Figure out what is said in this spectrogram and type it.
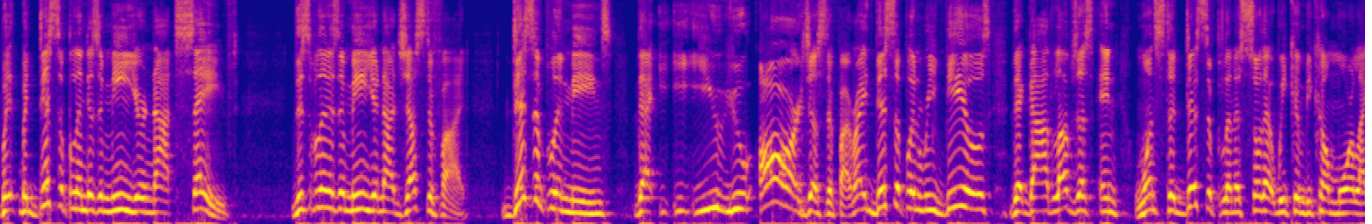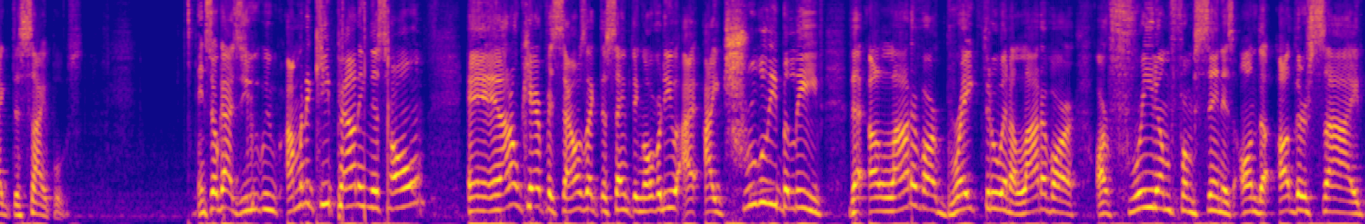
But but discipline doesn't mean you're not saved. Discipline doesn't mean you're not justified. Discipline means that y- you you are justified, right? Discipline reveals that God loves us and wants to discipline us so that we can become more like disciples. And so, guys, you, I'm going to keep pounding this home. And I don't care if it sounds like the same thing over to you. I, I, truly believe that a lot of our breakthrough and a lot of our, our freedom from sin is on the other side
